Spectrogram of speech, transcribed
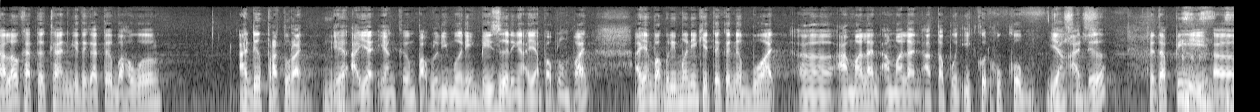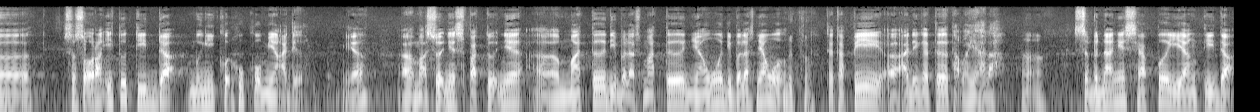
kalau katakan kita kata bahawa ada peraturan hmm. ya ayat yang ke-45 ni beza dengan ayat 44 ayat 45 ni kita kena buat uh, amalan-amalan ataupun ikut hukum yes, yang yes. ada tetapi uh, seseorang itu tidak mengikut hukum yang ada ya uh, maksudnya sepatutnya uh, mata dibalas mata nyawa dibalas nyawa betul tetapi uh, ada yang kata tak payahlah uh-uh. sebenarnya siapa yang tidak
